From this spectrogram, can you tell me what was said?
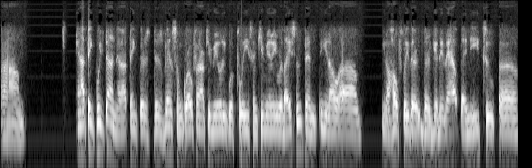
Um, and I think we've done that. I think there's there's been some growth in our community with police and community relations, and you know, um, you know, hopefully they're they're getting the help they need to, uh,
